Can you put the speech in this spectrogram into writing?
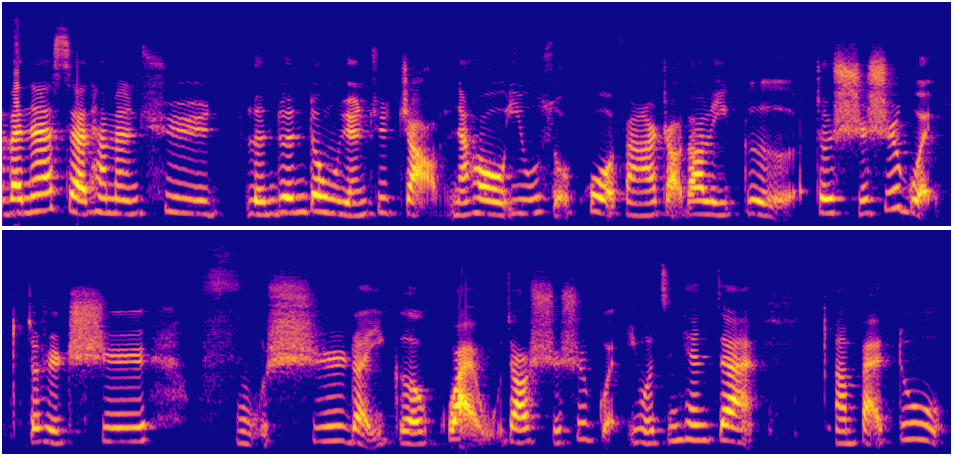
Vanessa 他们去伦敦动物园去找，然后一无所获，反而找到了一个就食尸鬼，就是吃腐尸的一个怪物，叫食尸鬼。因为我今天在嗯百度。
